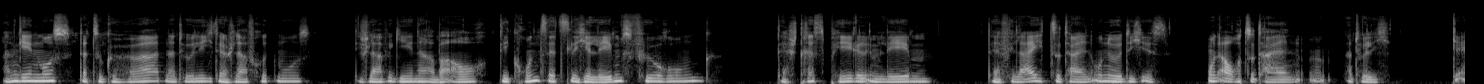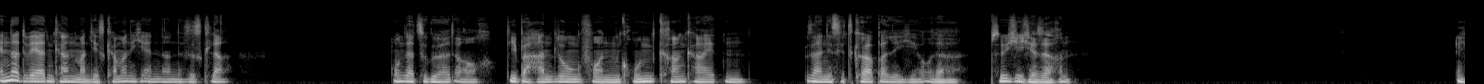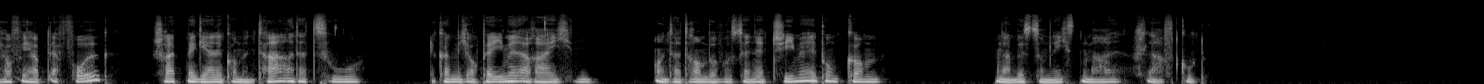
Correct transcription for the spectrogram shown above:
angehen muss. Dazu gehört natürlich der Schlafrhythmus, die Schlafhygiene, aber auch die grundsätzliche Lebensführung, der Stresspegel im Leben, der vielleicht zu Teilen unnötig ist und auch zu Teilen äh, natürlich geändert werden kann. Manches kann man nicht ändern, das ist klar. Und dazu gehört auch die Behandlung von Grundkrankheiten, seien es jetzt körperliche oder psychische Sachen. Ich hoffe, ihr habt Erfolg. Schreibt mir gerne Kommentare dazu. Ihr könnt mich auch per E-Mail erreichen unter traumbewusstsein.gmail.com und dann bis zum nächsten Mal. Schlaft gut.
